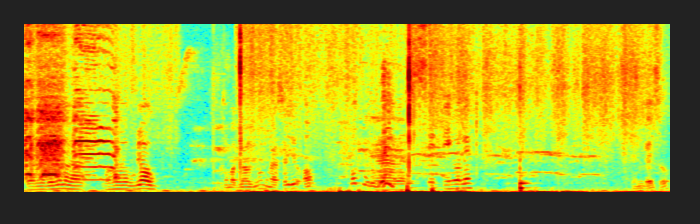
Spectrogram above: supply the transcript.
Kaya na din mga mahong naglaw. Kung maglawag mo, mga sayo. Oh, pag puro. City hall eh. Yan guys, oh.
